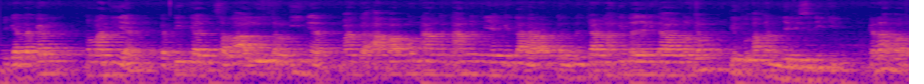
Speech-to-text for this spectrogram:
dikatakan kematian ketika selalu teringat maka apa pun angan-angan yang kita harapkan rencana kita yang kita harapkan itu akan menjadi sedikit kenapa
